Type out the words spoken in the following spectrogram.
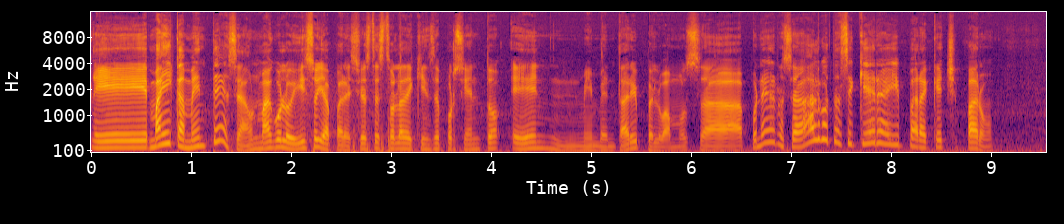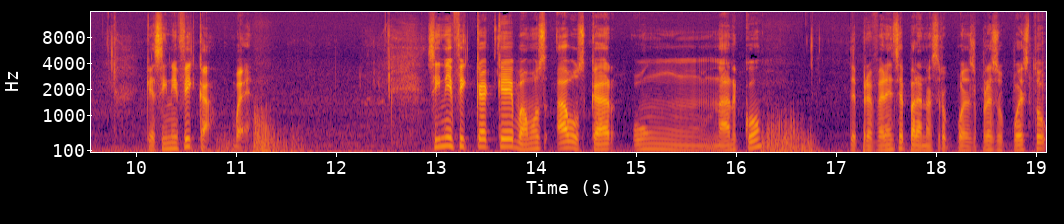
Eh, mágicamente, o sea, un mago lo hizo y apareció esta estola de 15% en mi inventario y pues lo vamos a poner, o sea, algo tan siquiera ahí para que eche paro. ¿Qué significa? Bueno, significa que vamos a buscar un arco de preferencia para nuestro pues, presupuesto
